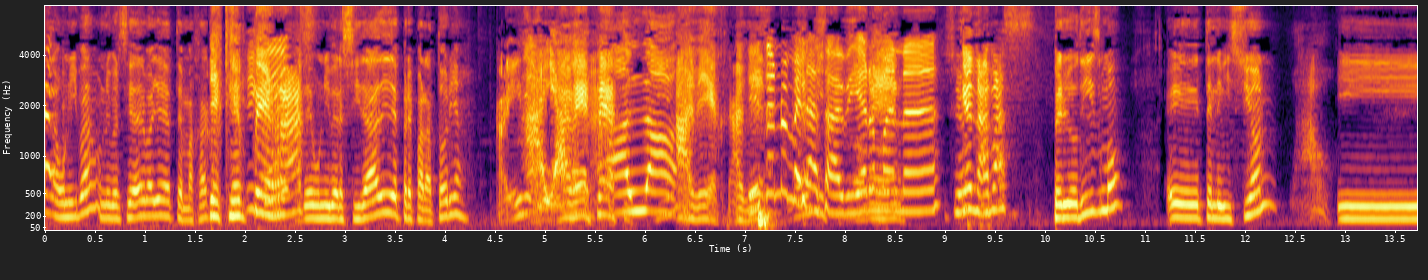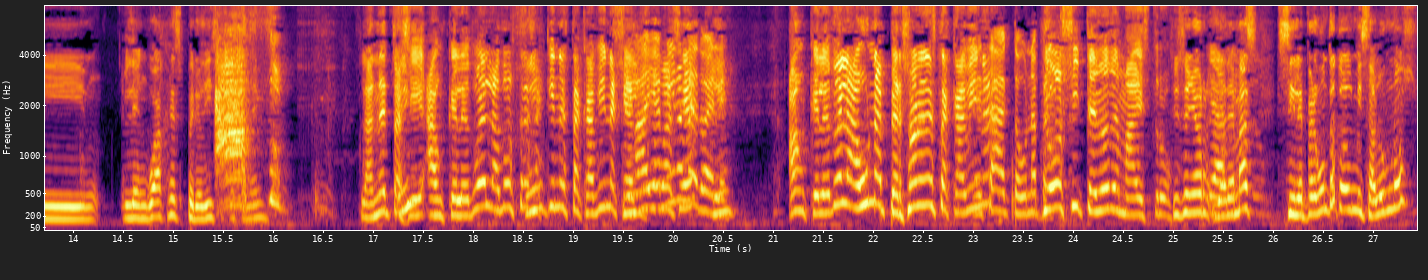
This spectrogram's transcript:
en la UNIVA, Universidad del Valle de Temajac. ¿De qué perras? De universidad y de preparatoria. Ay, a ver. A ver, a ver. Esa no me la sabía, hermana. ¿Qué dabas? Periodismo, eh, televisión Wow. y lenguajes periodísticos ¡Ah, también. La neta, sí. Aunque le duela a dos, tres Sí. aquí en esta cabina, que Ay, a mí no ser, me duele. Aunque le duela a una persona en esta cabina, Exacto, una yo sí te veo de maestro. Sí, señor. Ya, y además, si le pregunto a todos mis alumnos,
